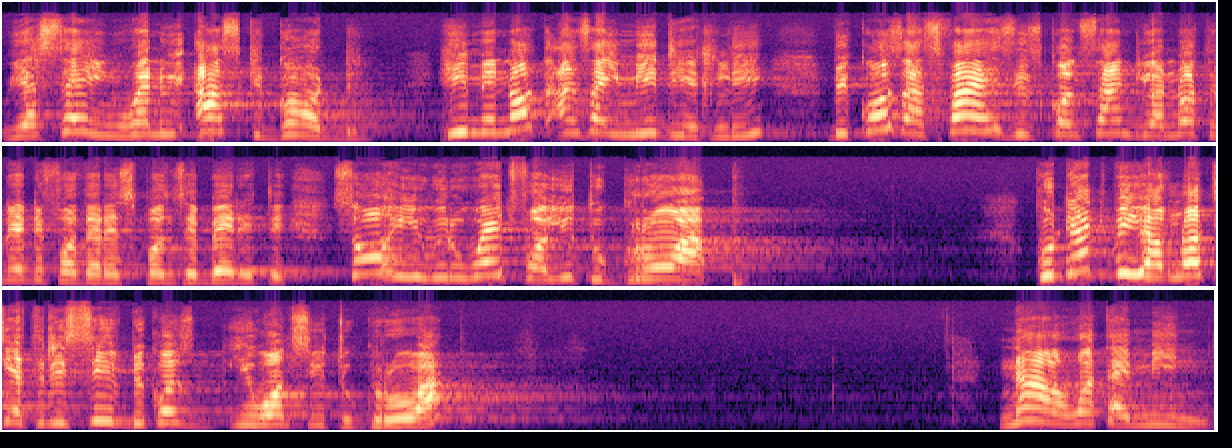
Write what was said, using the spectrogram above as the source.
We are saying when we ask God, He may not answer immediately because, as far as He's concerned, you are not ready for the responsibility. So He will wait for you to grow up. Could that be you have not yet received because He wants you to grow up? Now, what I mean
